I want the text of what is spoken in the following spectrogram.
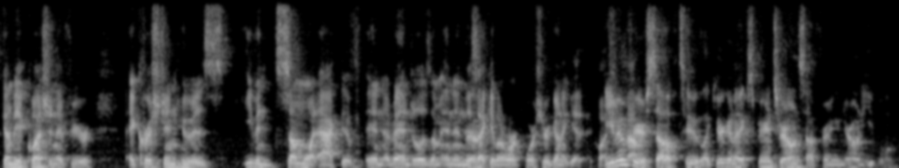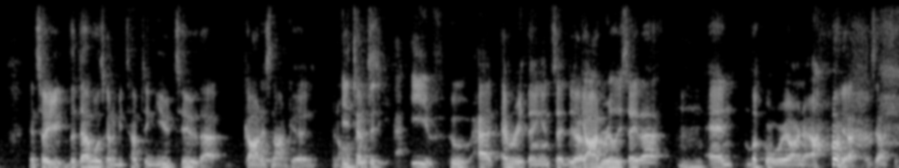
it's going to be a question if you're a Christian who is even somewhat active in evangelism and in the yeah. secular workforce, you're going to get a question. Even for yourself too, like you're going to experience your own suffering and your own evil, and so you, the devil is going to be tempting you too that God is not good. He tempted this. Eve, who had everything, and said, "Did yeah. God really say that?" Mm-hmm. And look where we are now. yeah, exactly.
